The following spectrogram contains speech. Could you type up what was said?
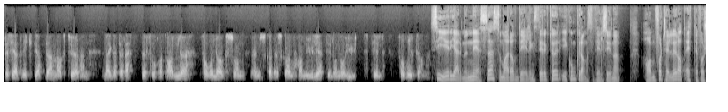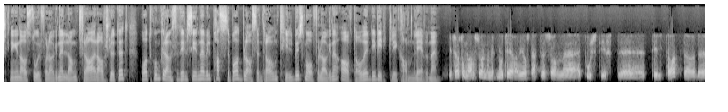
spesielt viktig at den aktøren legger til rette for at alle forlag som ønsker det, skal ha mulighet til å nå ut til forbrukerne. Sier Gjermund Nese, som er avdelingsdirektør i Konkurransetilsynet. Han forteller at etterforskningen av storforlagene langt fra er avsluttet, og at Konkurransetilsynet vil passe på at Bladsentralen tilbyr småforlagene avtaler de virkelig kan leve med. I første omgang så noterer vi oss dette som eh, et positivt eh, tiltak, der det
